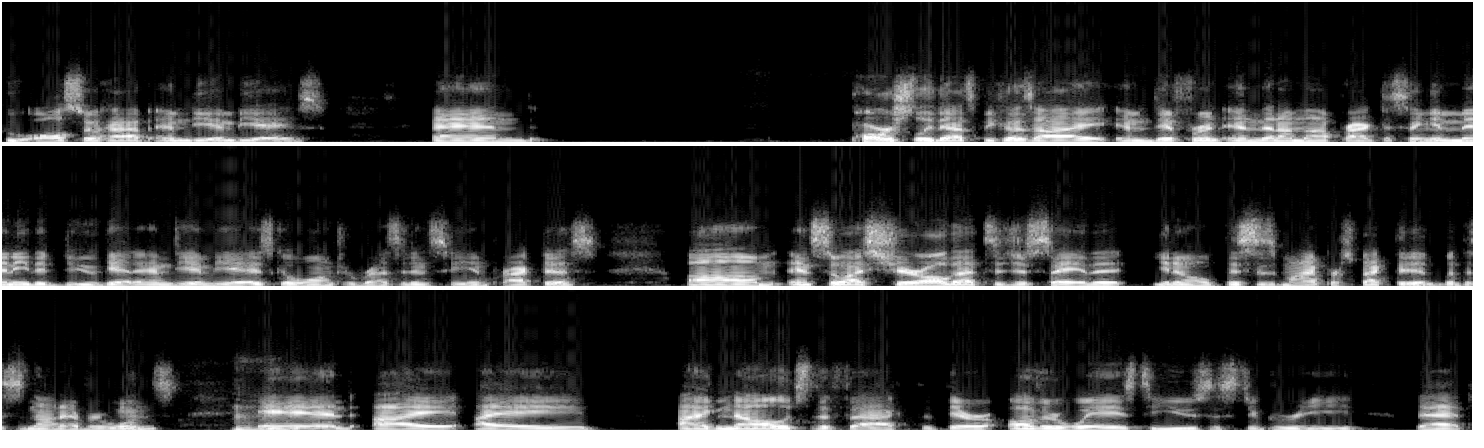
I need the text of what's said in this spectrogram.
who also have MD MBAs, and partially that's because I am different and that I'm not practicing, and many that do get MD MBAs go on to residency and practice. Um, and so I share all that to just say that you know this is my perspective, but this is not everyone's. Mm-hmm. And I I I acknowledge the fact that there are other ways to use this degree that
